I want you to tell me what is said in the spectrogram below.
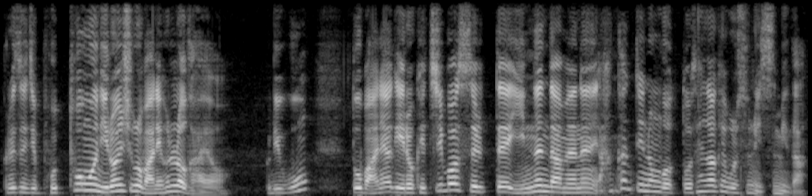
그래서 이제 보통은 이런 식으로 많이 흘러가요. 그리고 또 만약에 이렇게 찝었을 때 있는다면은 한칸 띄는 것도 생각해 볼 수는 있습니다.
